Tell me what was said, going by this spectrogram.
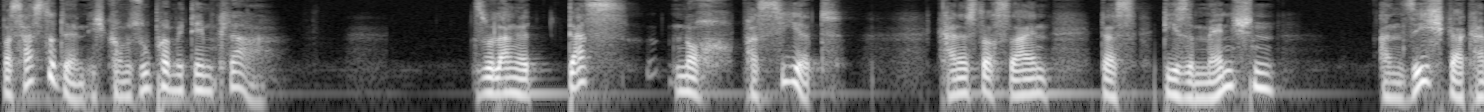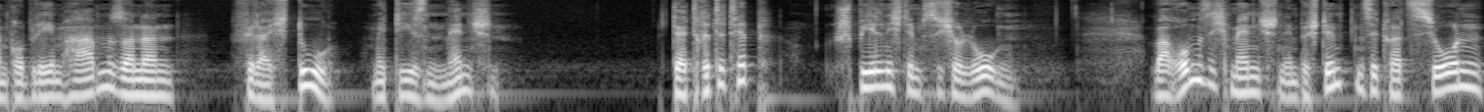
was hast du denn? Ich komme super mit dem klar. Solange das noch passiert, kann es doch sein, dass diese Menschen an sich gar kein Problem haben, sondern vielleicht du mit diesen Menschen. Der dritte Tipp, spiel nicht den Psychologen. Warum sich Menschen in bestimmten Situationen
